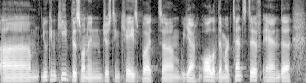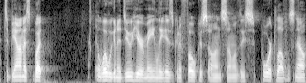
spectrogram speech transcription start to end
um, you can keep this one in just in case. But um, yeah, all of them are tentative, and uh, to be honest, but what we're going to do here mainly is going to focus on some of the support levels. Now,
